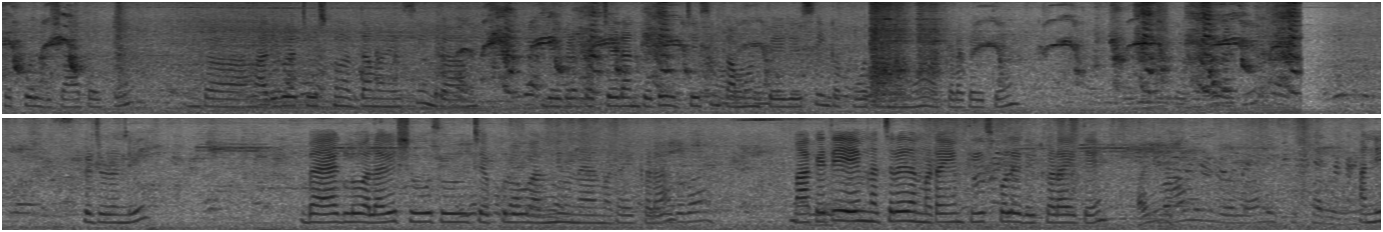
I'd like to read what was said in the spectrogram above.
చెప్పులది షాప్ అయితే. ఇంకా అది కూడా చూసుకొని వద్దామనేసి ఇంకా ఇక్కడ కట్ చేయడానికి అయితే ఇచ్చేసి ఇంకా అమౌంట్ పే చేసి ఇంకా పోతాము అక్కడికైతే. ఇక్కడ చూడండి. బ్యాగులు అలాగే షూస్ చెప్పులు అన్నీ ఉన్నాయన్నమాట ఇక్కడ. మాకైతే ఏం నచ్చలేదు అనమాట ఏం తీసుకోలేదు ఇక్కడ అయితే అన్నీ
